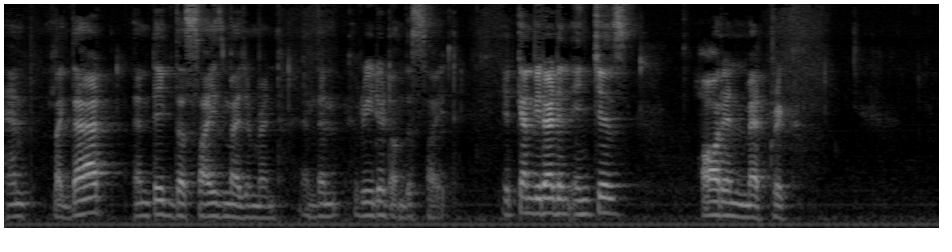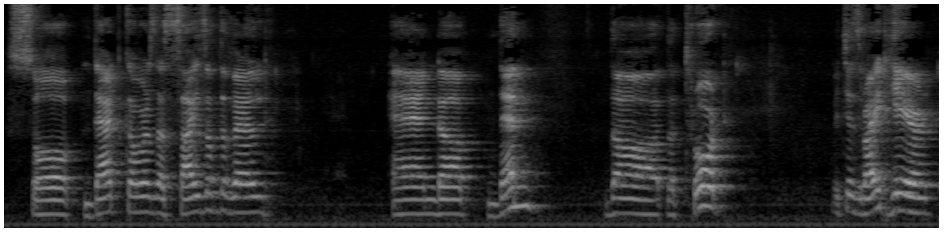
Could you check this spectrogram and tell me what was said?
and like that and take the size measurement and then read it on this side. It can be read in inches or in metric. So that covers the size of the weld and uh, then the, the throat which is right here,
